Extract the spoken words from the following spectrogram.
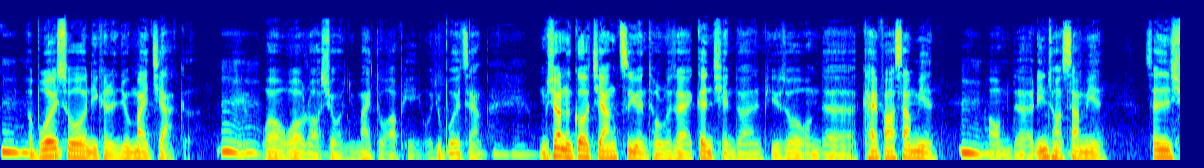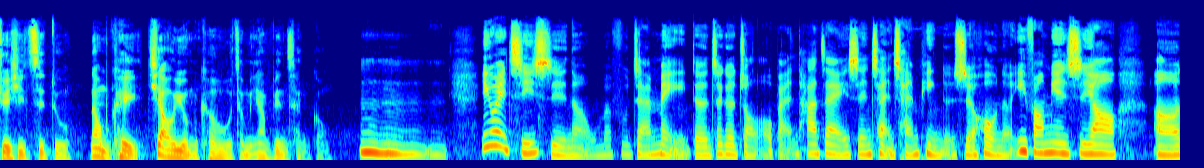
嗯，而不会说你可能就卖价格，嗯，我我有多少秀你就卖多少便宜，我就不会这样。我们希望能够将资源投入在更前端，比如说我们的开发上面，嗯，好，我们的临床上面，甚至学习制度，那我们可以教育我们客户怎么样变成功。其实呢，我们福展美的这个总老板他在生产产品的时候呢，一方面是要呃，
